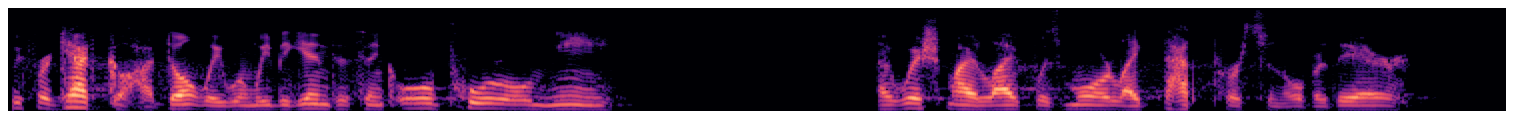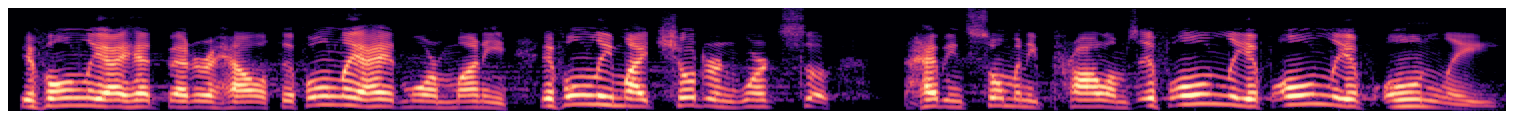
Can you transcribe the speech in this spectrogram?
We forget God, don't we, when we begin to think, oh, poor old me. I wish my life was more like that person over there. If only I had better health. If only I had more money. If only my children weren't so, having so many problems. If only, if only, if only.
